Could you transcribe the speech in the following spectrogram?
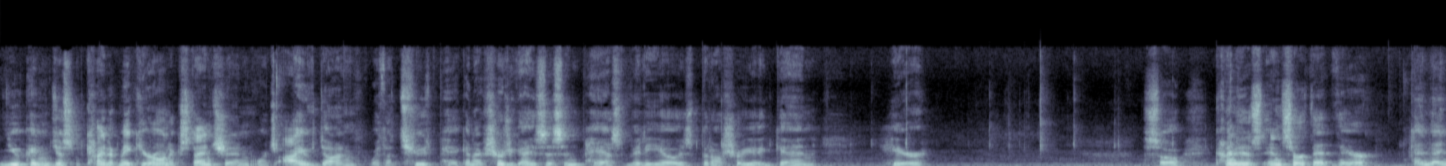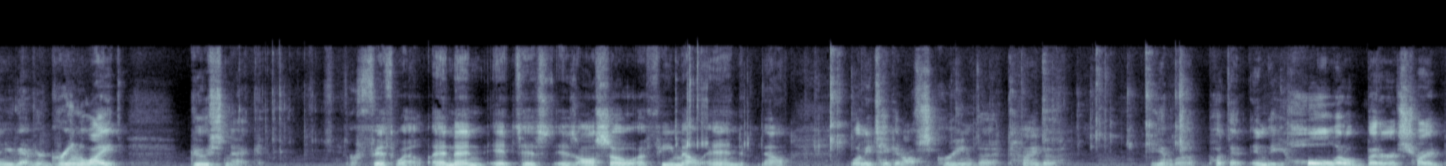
you can just kind of make your own extension, which I've done with a toothpick. And I've showed you guys this in past videos, but I'll show you again here. So kind of just insert that there. And then you have your Greenlight gooseneck or fifth wheel. And then it just is also a female end. Now, let me take it off screen to kind of be able to put that in the hole a little better. It's tried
